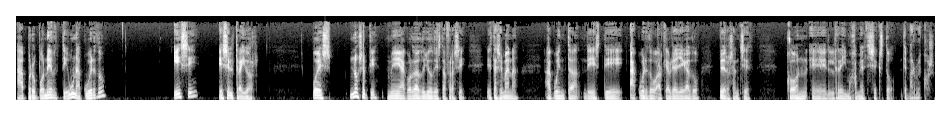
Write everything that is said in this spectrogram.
a proponerte un acuerdo, ese es el traidor. Pues no sé qué me he acordado yo de esta frase esta semana a cuenta de este acuerdo al que habría llegado Pedro Sánchez con el rey Mohamed VI de Marruecos.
